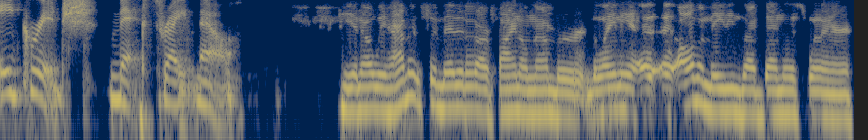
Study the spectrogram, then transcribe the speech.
acreage mix right now? You know, we haven't submitted our final number. Delaney, at, at all the meetings I've done this winter,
